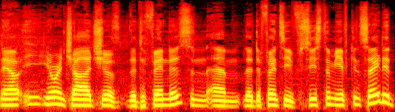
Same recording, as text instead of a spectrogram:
Now, you're in charge of the defenders and um, the defensive system. You've conceded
